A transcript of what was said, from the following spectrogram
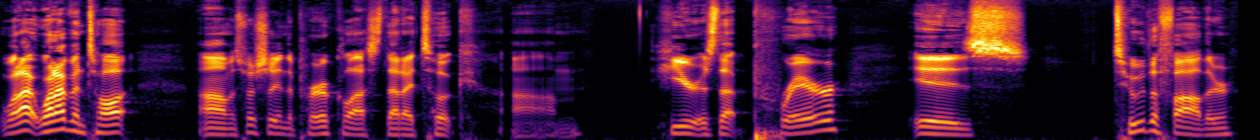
what I what I've been taught um especially in the prayer class that I took um here is that prayer is to the Father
